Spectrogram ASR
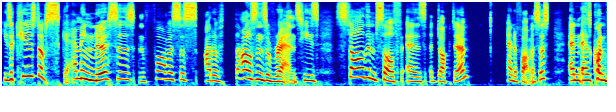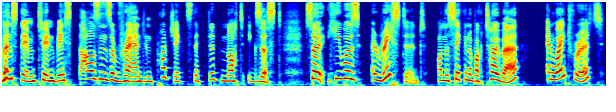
he's accused of scamming nurses and pharmacists out of thousands of rands. He's styled himself as a doctor and a pharmacist and has convinced them to invest thousands of rand in projects that did not exist. So he was arrested on the 2nd of October and wait for it.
